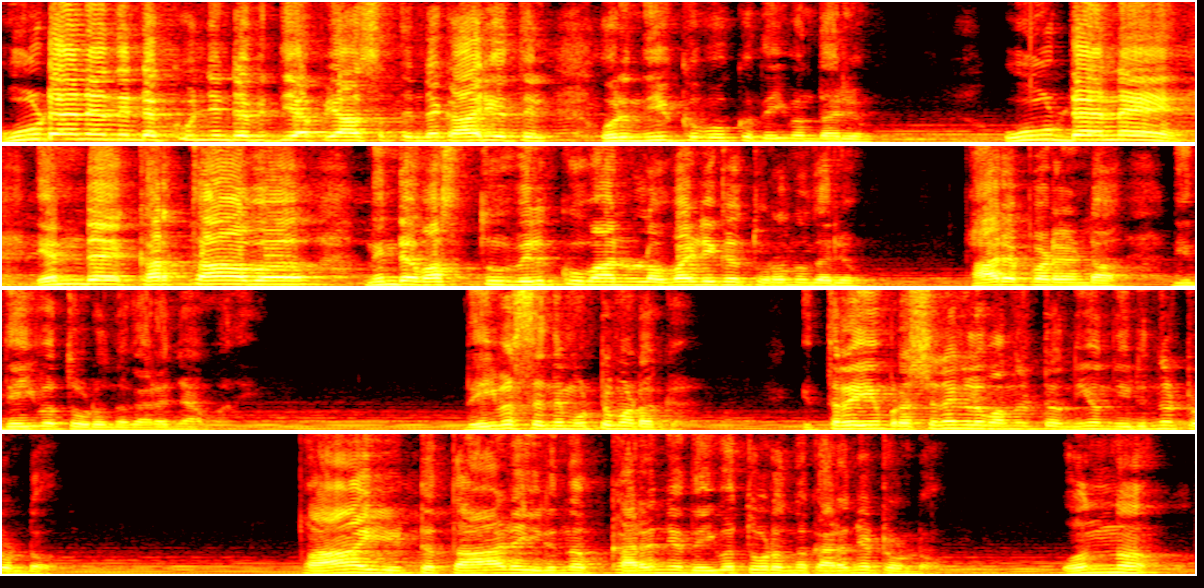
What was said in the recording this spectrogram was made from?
ഉടനെ നിന്റെ കുഞ്ഞിന്റെ വിദ്യാഭ്യാസത്തിന്റെ കാര്യത്തിൽ ഒരു നീക്കുപോക്ക് ദൈവം തരും. ഉടനെ എന്റെ കർത്താവ് നിന്റെ വസ്തു വിൽക്കുവാനുള്ള വഴികൾ തുറന്നു തരും. ഭാരപ്പെടേണ്ട. നീ ദൈവത്തോടൊന്ന് കരഞ്ഞാൽ മതി. ദൈവസെന്ന് മുട്ടുമടക്ക്. ഇത്രയും പ്രശ്നങ്ങൾ വന്നിട്ട് നീ ഒന്ന് ഇരുന്നിട്ടുണ്ടോ? പായിട്ട് താഴെ ഇരുന്ന് കരഞ്ഞ് ദൈവത്തോടൊന്ന് കരഞ്ഞിട്ടുണ്ടോ? ഒന്ന്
